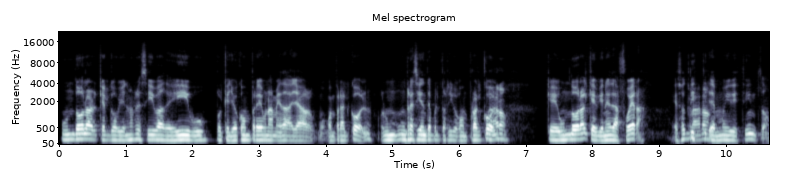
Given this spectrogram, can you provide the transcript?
un dólar que el gobierno reciba de IBU porque yo compré una medalla o compré alcohol, un, un residente de Puerto Rico compró alcohol, Claro. que un dólar que viene de afuera. Eso es, Claro. disti- es muy distinto.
